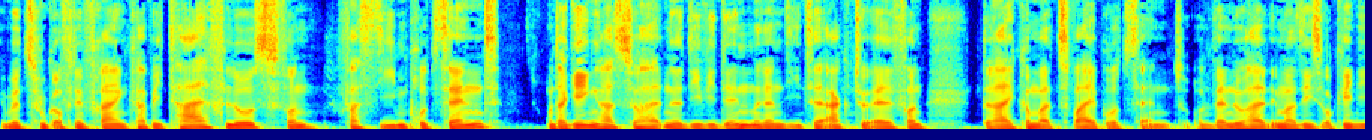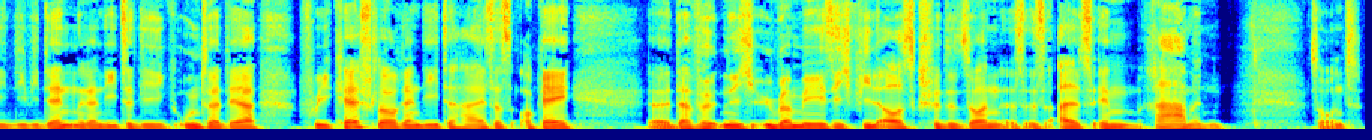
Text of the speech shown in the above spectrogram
in Bezug auf den freien Kapitalfluss von fast sieben Prozent. Und dagegen hast du halt eine Dividendenrendite aktuell von 3,2 Prozent. Und wenn du halt immer siehst, okay, die Dividendenrendite, die liegt unter der Free Cashflow Rendite, heißt es, okay, äh, da wird nicht übermäßig viel ausgeschüttet, sondern es ist alles im Rahmen. So, und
